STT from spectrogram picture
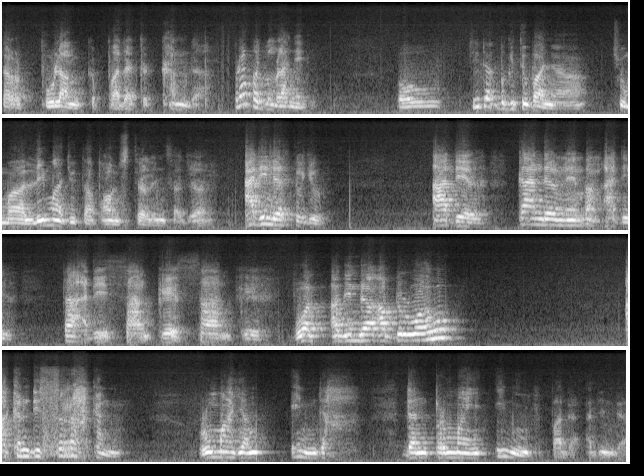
terpulang kepada kekanda. Berapa jumlahnya itu? Oh, tidak begitu banyak. Cuma lima juta pound sterling saja. Adinda setuju. Adil. Kanda memang adil. Tak disangka-sangka. Buat Adinda Abdul Wahab akan diserahkan rumah yang indah dan permai ini kepada Adinda.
